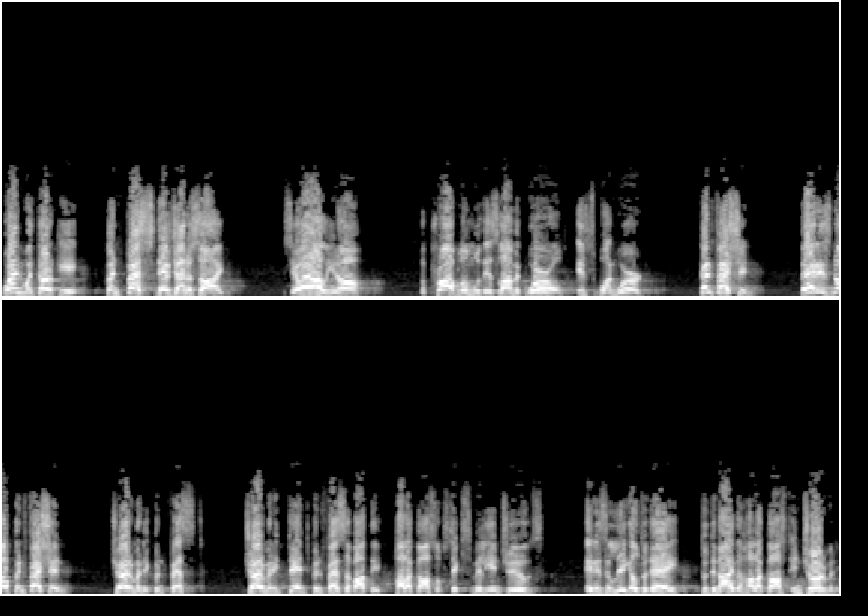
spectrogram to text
When would Turkey confess their genocide? Say, well, you know, the problem with the Islamic world is one word. Confession. There is no confession. Germany confessed. Germany did confess about the Holocaust of six million Jews. It is illegal today to deny the Holocaust in Germany.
